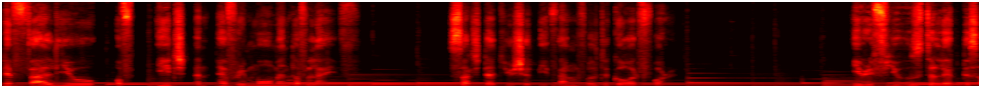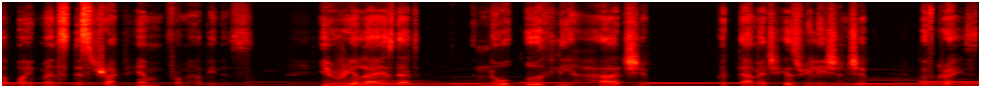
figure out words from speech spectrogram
the value of each and every moment of life, such that you should be thankful to God for it. He refused to let disappointments distract him from happiness he realized that no earthly hardship could damage his relationship with Christ.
